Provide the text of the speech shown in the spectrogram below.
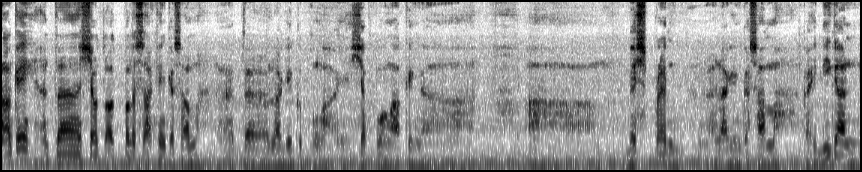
Okay, at uh, shout out pala sa aking kasama. At uh, lagi ko po nga, eh, siya po ang aking ah, ah, best friend laging kasama, kaibigan,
